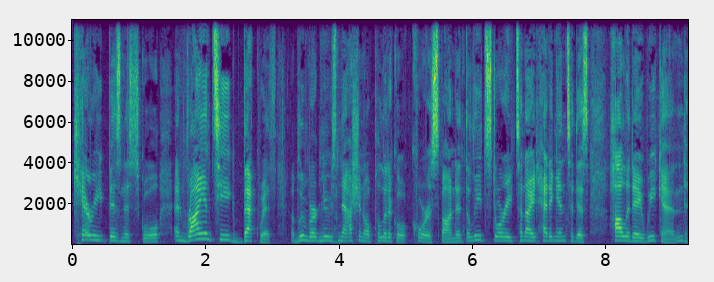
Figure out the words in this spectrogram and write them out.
Carey Business School. And Ryan Teague Beckwith, a Bloomberg News national political correspondent. The lead story tonight heading into this holiday weekend.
